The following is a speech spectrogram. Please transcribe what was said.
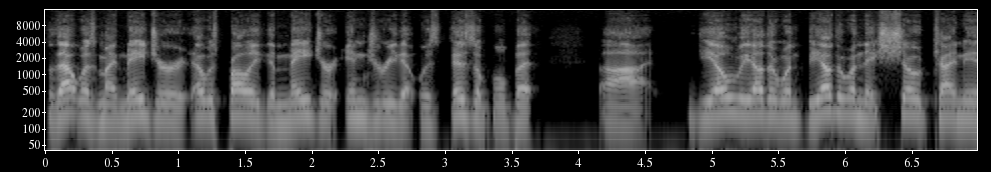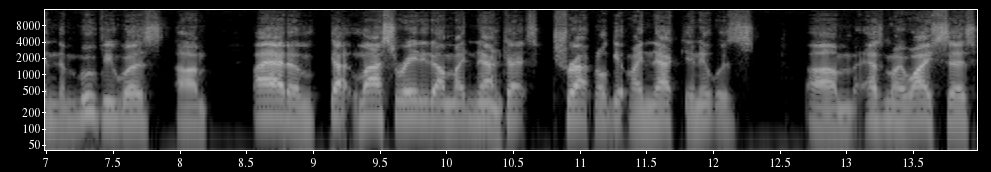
so that was my major. That was probably the major injury that was visible. But uh, the only other one, the other one they showed kind of in the movie was um, I had a got lacerated on my neck. Got shrapnel get my neck, and it was um, as my wife says,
